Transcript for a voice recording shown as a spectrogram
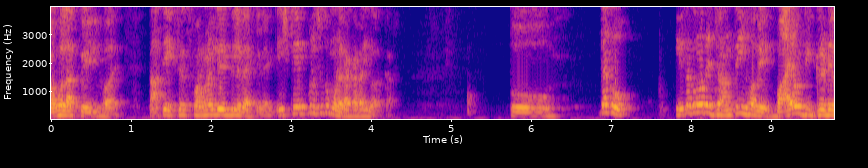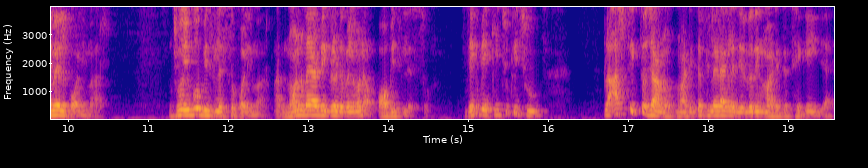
নভলাক তৈরি হয়। তাতে এক্সেস ফর্মালডিহাইড দিলে ব্যাকেলাইট এই স্টেপগুলো শুধু মনে রাখাটাই দরকার। তো দেখো, এটা তোমাদের জানতেই হবে বায়োডিগ্রেডেবল পলিমার জৈব বিশ্লেষ্য পলিমার আর নন বায়োডিগ্রেডেবল মানে অবিশ্লেষ্য। দেখবে কিছু কিছু প্লাস্টিক তো জানো, মাটিতে ফেলে রাখলে দীর্ঘদিন মাটিতে থেকেই যায়।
